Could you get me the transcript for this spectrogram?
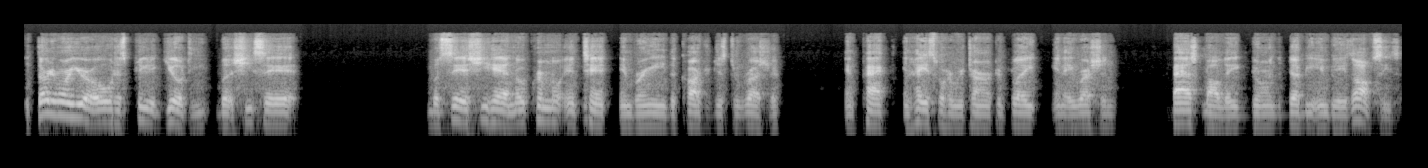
The 31 year old has pleaded guilty, but she said, but says she had no criminal intent in bringing the cartridges to Russia and packed in haste for her return to play in a Russian basketball league during the WNBA's offseason.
